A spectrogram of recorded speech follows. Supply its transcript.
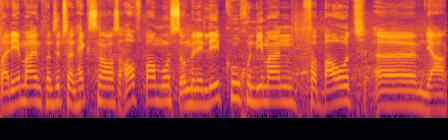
Bei dem man im Prinzip sein Hexenhaus aufbauen muss und mit den Lebkuchen, die man verbaut, äh, ja,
